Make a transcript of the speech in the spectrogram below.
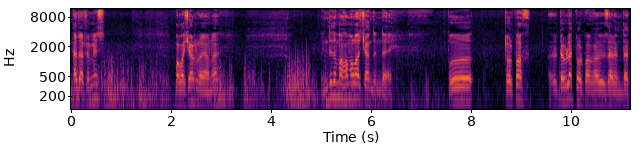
hədəfimiz Balakan rayonu. İndi də Mahamalar kəndindəyik. Bu torpaq e, dövlət torpağı üzərində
